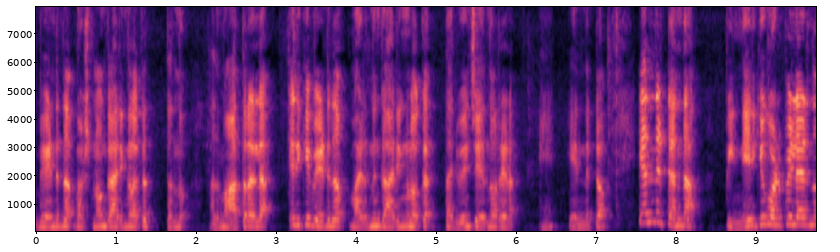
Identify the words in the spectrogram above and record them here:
വേണ്ടുന്ന ഭക്ഷണവും കാര്യങ്ങളൊക്കെ തന്നു. അത് മാത്രമല്ല എനിക്ക് വേണ്ടുന്ന മരുന്നും കാര്യങ്ങളൊക്കെ തരുകയും ചെയ്യുമെന്ന് പറയണം. ഏ എന്നിട്ടോ? എന്നിട്ട് എന്താ പിന്നെ എനിക്ക് കുഴപ്പമില്ലായിരുന്നു.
